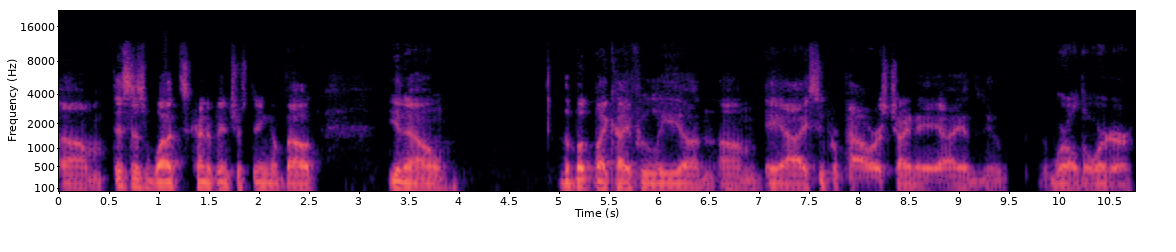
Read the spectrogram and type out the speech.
um, this is what's kind of interesting about you know the book by Kai-Fu Lee on um, AI superpowers, China AI, and the new world order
